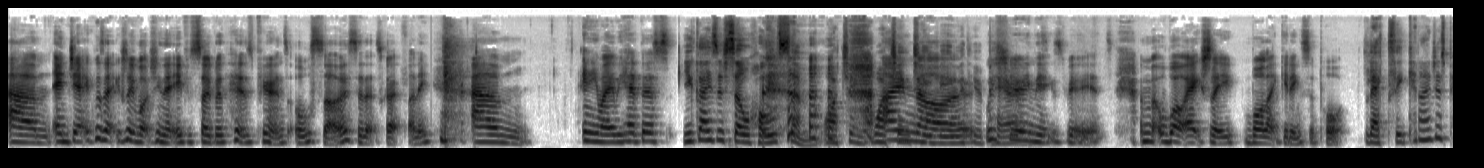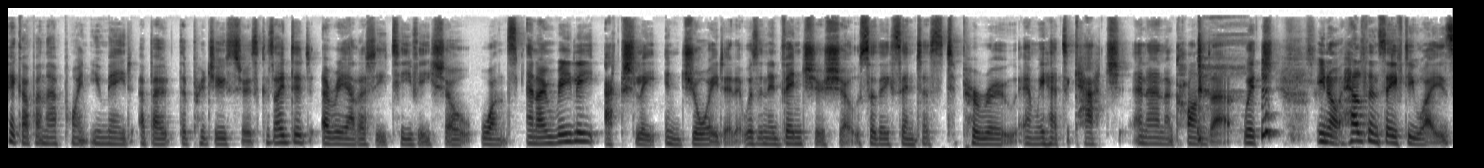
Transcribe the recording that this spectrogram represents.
Um, and Jack was actually watching that episode with his parents also, so that's quite funny. Um, anyway, we had this. You guys are so wholesome watching watching know TV with your parents. we're sharing the experience. Um, well, actually, more like getting support. Lexie, can I just pick up on that point you made about the producers? Because I did a reality TV show once and I really actually enjoyed it. It was an adventure show. So they sent us to Peru and we had to catch an anaconda, which, you know, health and safety wise,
